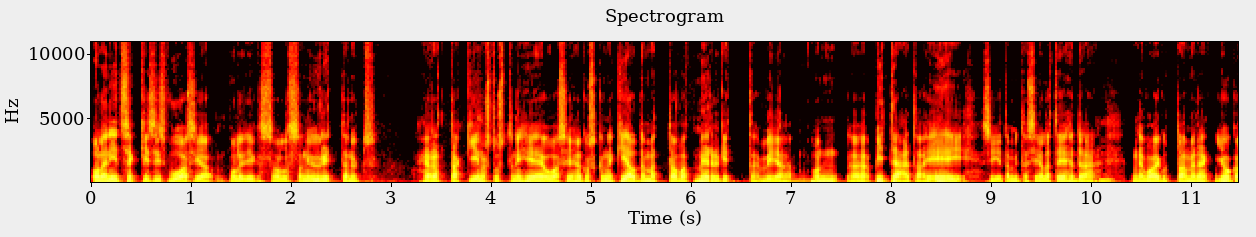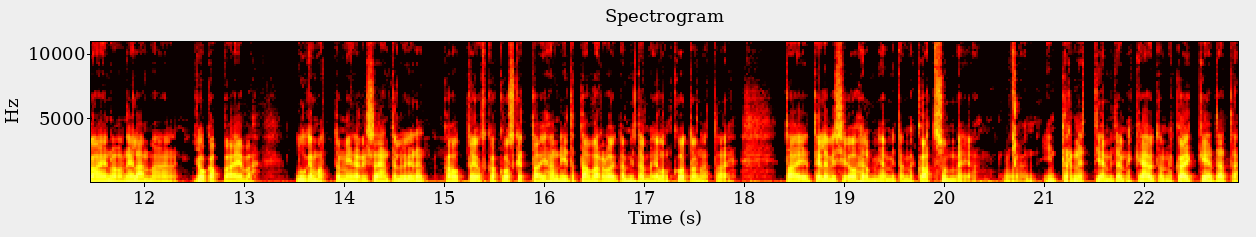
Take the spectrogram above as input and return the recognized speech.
olen itsekin siis vuosia politiikassa ollessani yrittänyt herättää kiinnostusta niihin EU-asioihin, koska ne kieltämättä ovat merkittäviä, on pitää tai ei siitä, mitä siellä tehdään. Mm. Ne vaikuttaa meidän joka ainoan elämään joka päivä lukemattomien eri sääntelyiden kautta, jotka koskettaa ihan niitä tavaroita, mitä meillä on kotona tai, tai televisio-ohjelmia, mitä me katsomme ja internettiä, mitä me käytämme. Kaikkea tätä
